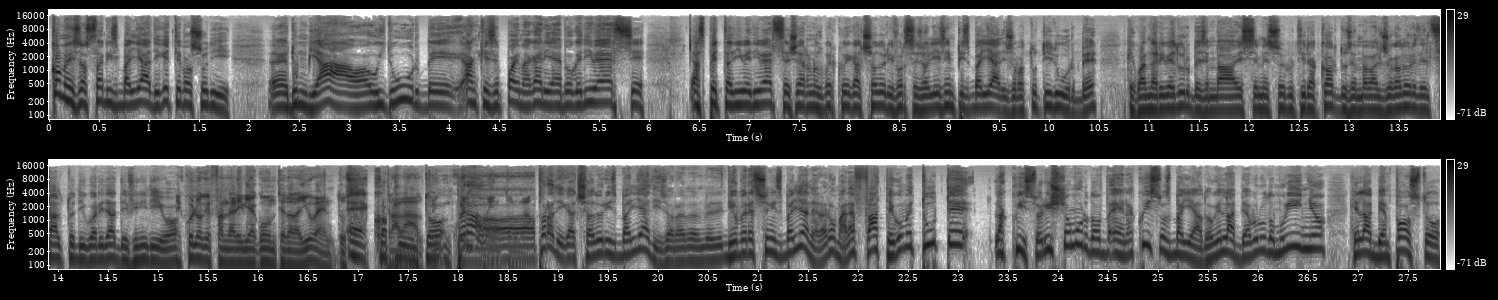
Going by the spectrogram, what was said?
Come sono stati sbagliati, che ti posso dire? Eh, Dumbia o Iturbe, anche se poi magari epoche diverse, aspettative diverse c'erano per quei calciatori, forse sono gli esempi sbagliati, soprattutto Iturbe, che quando arriva Iturbe sembrava avesse messo tutti d'accordo, sembrava il giocatore del salto di qualità definitivo. È quello che fa andare via Conte dalla Juventus. Ecco, tra appunto. Però, però di calciatori sbagliati, sono, di operazioni sbagliate, la Roma le ha fatte come tutte l'acquisto di Sciomurdo è un acquisto sbagliato che l'abbia voluto Murigno, che l'abbia imposto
